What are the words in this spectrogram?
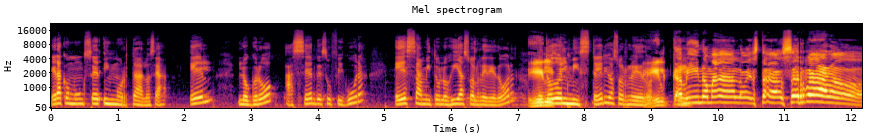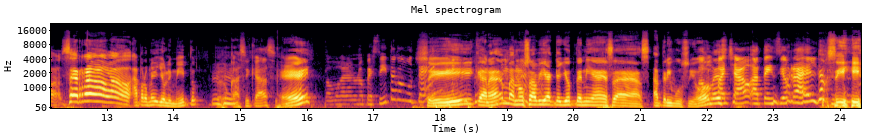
Era como un ser inmortal. O sea, él logró hacer de su figura esa mitología a su alrededor, El- de todo el misterio a su alrededor. El camino malo está cerrado. Cerrado. Ah, pero mire, yo lo imito. Pero casi, casi. ¿Eh? Con usted. Sí, caramba, no sabía que yo tenía esas Vamos, atribuciones. Pachao. Atención, Raeldo. Sí.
